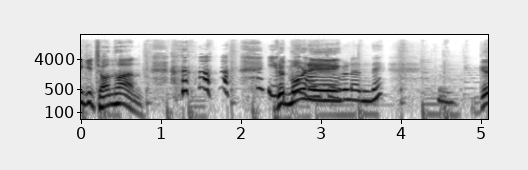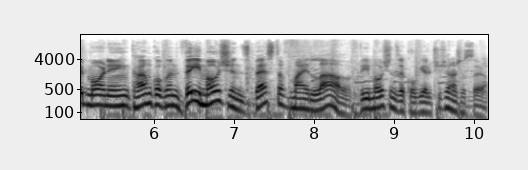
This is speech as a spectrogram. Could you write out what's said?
분위기 전환. Good morning. 몰랐는데. Good morning. 다음 곡은 The Emotions, Best of My Love. The Emotions의 곡을 추천하셨어요.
